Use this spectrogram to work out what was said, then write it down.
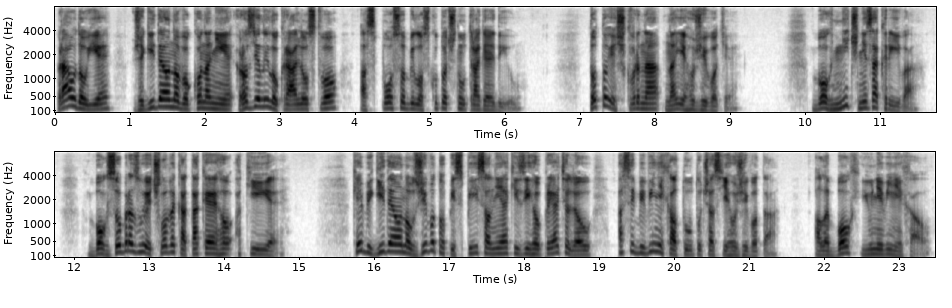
Pravdou je, že Gideonovo konanie rozdelilo kráľovstvo a spôsobilo skutočnú tragédiu. Toto je škvrna na jeho živote. Boh nič nezakrýva. Boh zobrazuje človeka takého, aký je. Keby Gideonov životopis písal nejaký z jeho priateľov, asi by vynechal túto časť jeho života. Ale Boh ju nevynechal.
